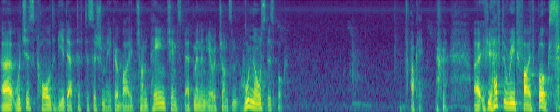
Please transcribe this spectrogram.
uh, which is called The Adaptive Decision Maker by John Payne, James Bettman, and Eric Johnson. Who knows this book? Okay. Uh, if you have to read five books,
